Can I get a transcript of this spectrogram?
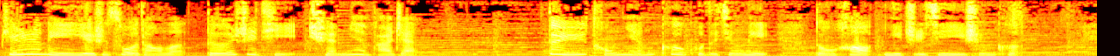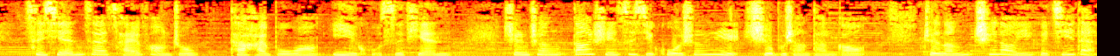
平日里也是做到了德智体全面发展。对于童年刻苦的经历，董浩一直记忆深刻。此前在采访中，他还不忘忆苦思甜，声称当时自己过生日吃不上蛋糕，只能吃到一个鸡蛋。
